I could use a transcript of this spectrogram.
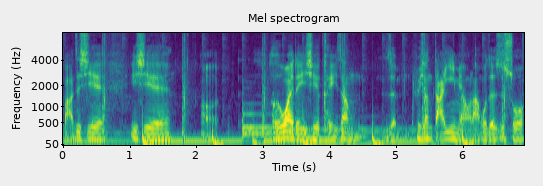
把这些一些呃额外的一些可以让人就像打疫苗啦，或者是说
